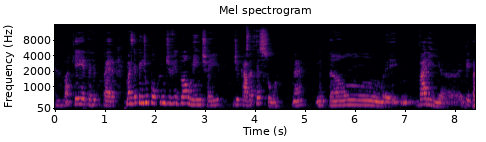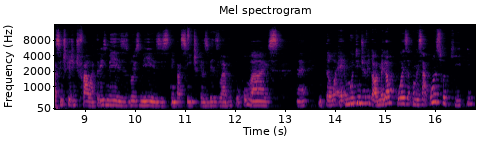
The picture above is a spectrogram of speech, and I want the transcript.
uhum. plaqueta, recupera, mas depende um pouco individualmente aí de cada pessoa, né? Então, é, varia. Tem paciente que a gente fala três meses, dois meses, tem paciente que às vezes leva um pouco mais, né? Então, é muito individual. A melhor coisa é começar com a sua equipe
